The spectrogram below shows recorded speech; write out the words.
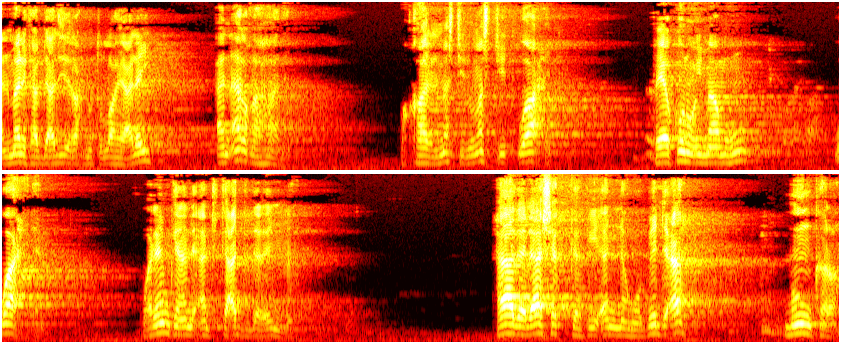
الملك عبد العزيز رحمة الله عليه أن ألغى هذا وقال المسجد مسجد واحد فيكون إمامه واحدا ولا يمكن أن تتعدد الأئمة. هذا لا شك في أنه بدعة منكرة.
